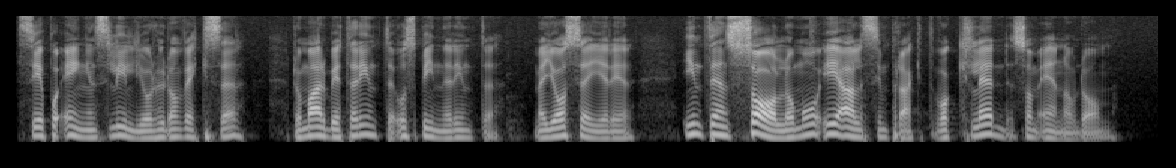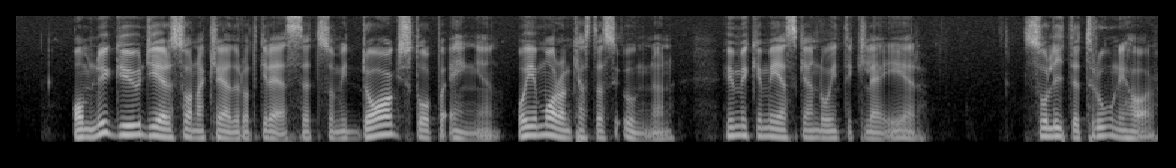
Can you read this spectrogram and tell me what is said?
Se på ängens liljor hur de växer. De arbetar inte och spinner inte. Men jag säger er, inte ens Salomo i all sin prakt var klädd som en av dem. Om nu Gud ger sådana kläder åt gräset som idag står på ängen och imorgon kastas i ugnen, hur mycket mer ska han då inte klä er? Så lite tro ni har.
